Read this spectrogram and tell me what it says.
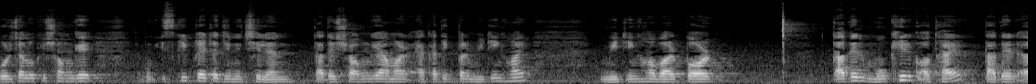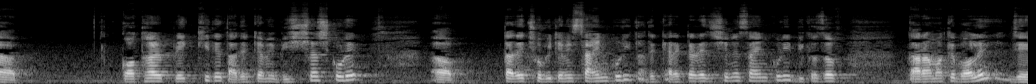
পরিচালকের সঙ্গে এবং স্ক্রিপ্ট রাইটার যিনি ছিলেন, তাদের সঙ্গে আমার একাধিকবার মিটিং হয়। মিটিং হবার পর তাদের মুখের কথায়, তাদের কথার প্রেক্ষিতে তাদেরকে আমি বিশ্বাস করে তাদের ছবিটি আমি সাইন করি, তাদের ক্যারেক্টারাইজেশনে সাইন করি বিকজ অফ তারা আমাকে বলে যে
